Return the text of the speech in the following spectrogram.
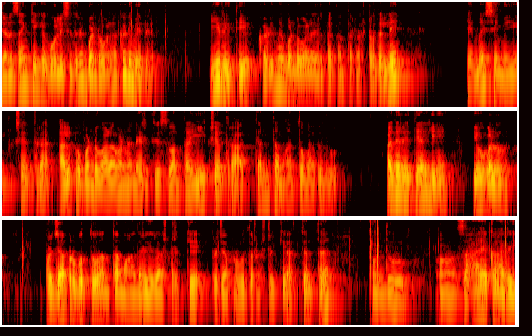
ಜನಸಂಖ್ಯೆಗೆ ಹೋಲಿಸಿದರೆ ಬಂಡವಾಳ ಕಡಿಮೆ ಇದೆ. ಈ ರೀತಿ ಕಡಿಮೆ ಬಂಡವಾಳ ಇರತಕ್ಕಂಥ ರಾಷ್ಟ್ರದಲ್ಲಿ ಎಂ ಎಸ್ ಎಂ ಇ ಕ್ಷೇತ್ರ ಅಲ್ಪ ಬಂಡವಾಳವನ್ನು ನಿರೀಕ್ಷಿಸುವಂಥ ಈ ಕ್ಷೇತ್ರ ಅತ್ಯಂತ ಮಹತ್ವವಾದುದು ಅದೇ ರೀತಿಯಾಗಿ ಇವುಗಳು ಪ್ರಜಾಪ್ರಭುತ್ವದಂಥ ಮಾದರಿ ರಾಷ್ಟ್ರಕ್ಕೆ, ಪ್ರಜಾಪ್ರಭುತ್ವ ರಾಷ್ಟ್ರಕ್ಕೆ ಅತ್ಯಂತ ಒಂದು ಸಹಾಯಕಾರಿ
